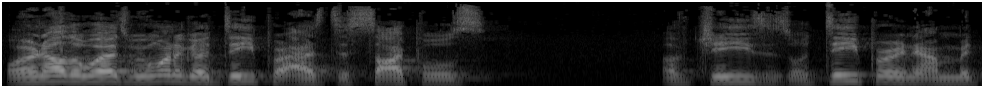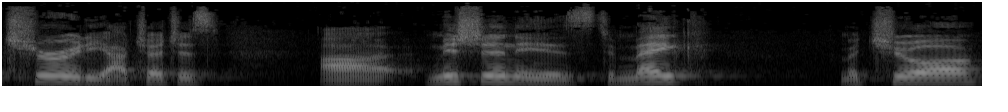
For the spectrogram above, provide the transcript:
Or, in other words, we want to go deeper as disciples of Jesus, or deeper in our maturity. Our church's uh, mission is to make, mature,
